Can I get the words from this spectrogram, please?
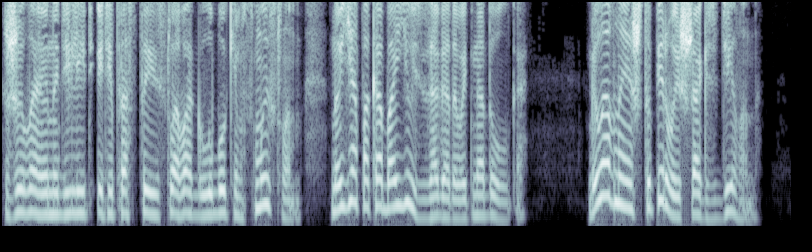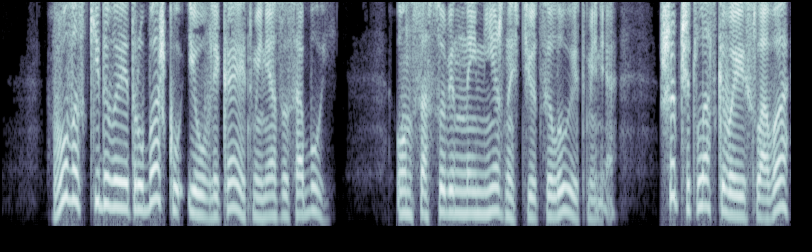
Желаю наделить эти простые слова глубоким смыслом, но я пока боюсь загадывать надолго. Главное, что первый шаг сделан. Вова скидывает рубашку и увлекает меня за собой. Он с особенной нежностью целует меня, шепчет ласковые слова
